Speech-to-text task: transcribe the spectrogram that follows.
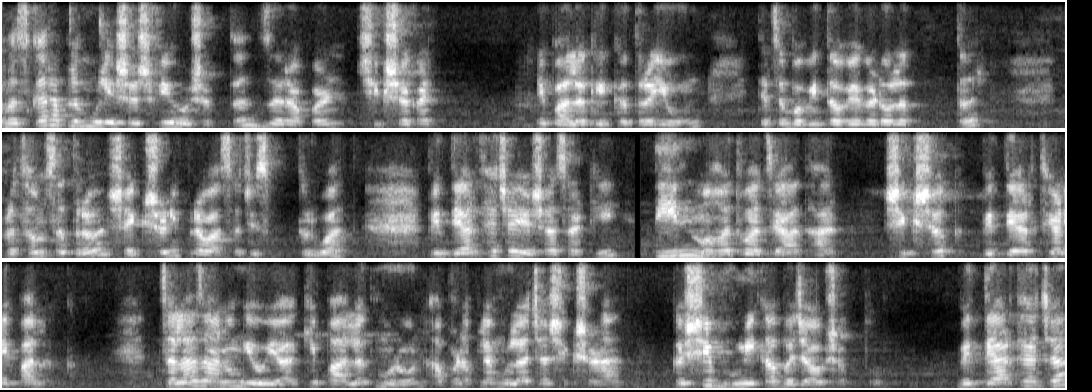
नमस्कार आपलं मूल यशस्वी होऊ शकतं. जर आपण शिक्षक आणि पालक एकत्र येऊन त्याचं भवितव्य घडवलं तर? प्रथम सत्र शैक्षणिक प्रवासाची सुरुवात. विद्यार्थ्याच्या यशासाठी तीन महत्त्वाचे आधार शिक्षक विद्यार्थी आणि पालक. चला जाणून घेऊया की पालक म्हणून आपण आपल्या मुलाच्या शिक्षणात कशी भूमिका बजावू शकतो? विद्यार्थ्याच्या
